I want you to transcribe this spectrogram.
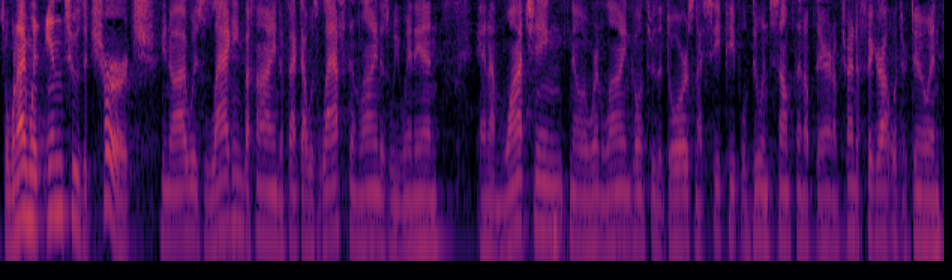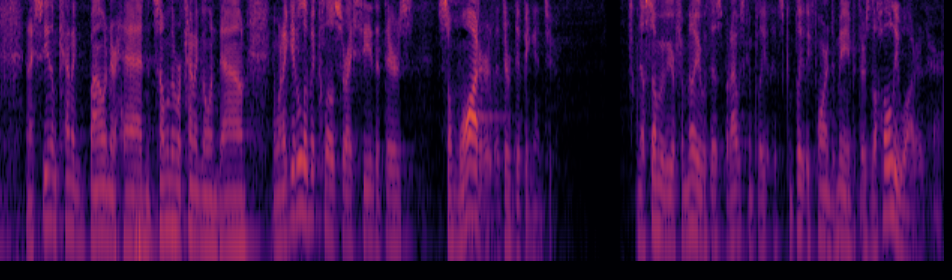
So when I went into the church, you know, I was lagging behind. In fact, I was last in line as we went in. And I'm watching, you know, we're in line going through the doors, and I see people doing something up there, and I'm trying to figure out what they're doing. And I see them kind of bowing their head, and some of them are kind of going down. And when I get a little bit closer, I see that there's some water that they're dipping into. Now, some of you are familiar with this, but I was completely, it's completely foreign to me. But there's the holy water there.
